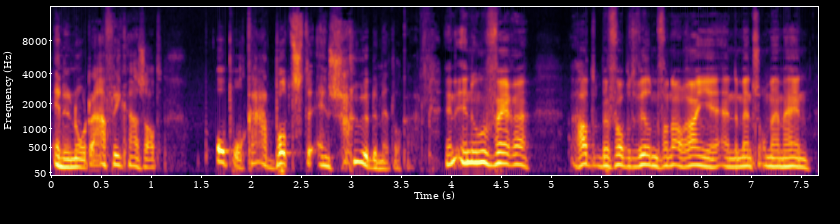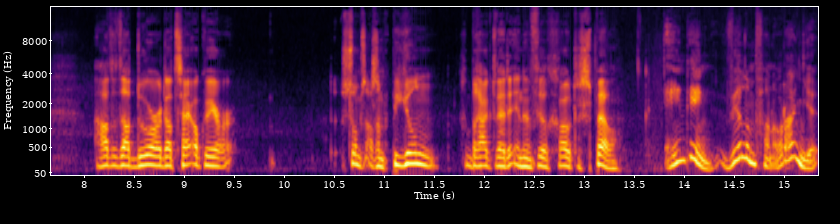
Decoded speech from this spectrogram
en in Noord-Afrika zat, op elkaar botste en schuurde met elkaar. En in hoeverre had bijvoorbeeld Willem van Oranje en de mensen om hem heen, hadden dat door dat zij ook weer soms als een pion gebruikt werden in een veel groter spel? Eén ding, Willem van Oranje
